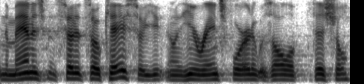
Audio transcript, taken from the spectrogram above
the management said it's okay, so you, you know, he arranged for it. It was all official.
